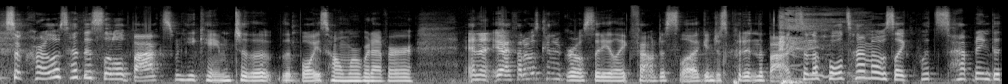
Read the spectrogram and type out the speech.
So Carlos had this little box when he came to the the boys' home or whatever. And I, I thought it was kind of gross that he like found a slug and just put it in the box. And the whole time I was like, "What's happening to?"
